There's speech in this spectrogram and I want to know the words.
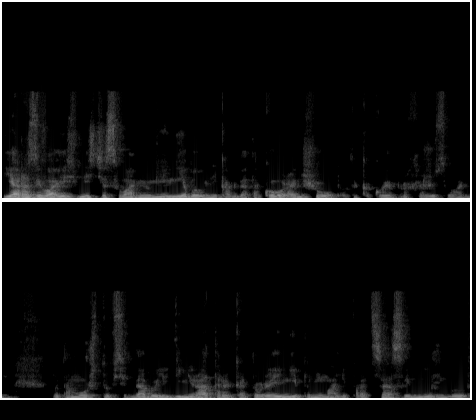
Я развиваюсь вместе с вами. У меня не было никогда такого раньше опыта, какой я прохожу с вами. Потому что всегда были генераторы, которые не понимали процесса, им нужен был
